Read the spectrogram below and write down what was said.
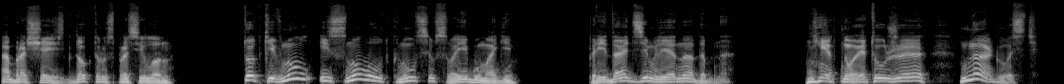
Обращаясь к доктору, спросил он. Тот кивнул и снова уткнулся в свои бумаги. «Предать земле надобно». «Нет, ну это уже наглость»,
